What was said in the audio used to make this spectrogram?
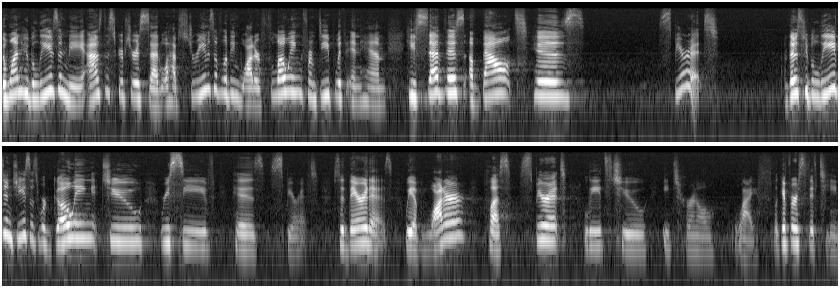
The one who believes in me, as the scripture has said, will have streams of living water flowing from deep within him. He said this about his spirit. Those who believed in Jesus were going to receive his spirit. So there it is. We have water plus spirit leads to eternal life. Look at verse 15.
